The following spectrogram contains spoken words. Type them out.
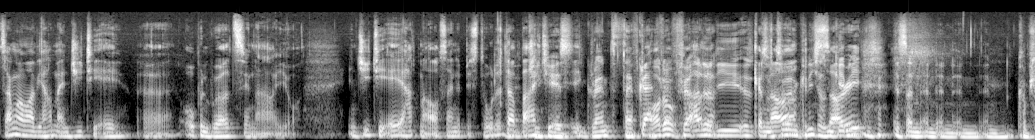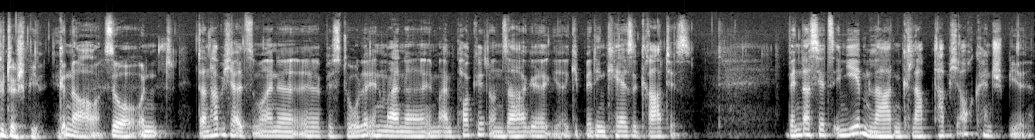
sagen wir mal, wir haben ein GTA, äh, Open World Szenario. In GTA hat man auch seine Pistole dabei. GTA ist Grand Theft Grand Auto, Theft für alle, die genau, kenne ich aus sorry. Ist ein, ein, ein, ein Computerspiel. Ja. Genau, so und dann habe ich halt so meine äh, Pistole in, meine, in meinem Pocket und sage, gib mir den Käse gratis. Wenn das jetzt in jedem Laden klappt, habe ich auch kein Spiel.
